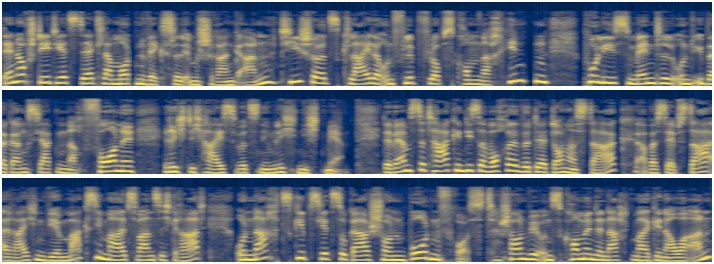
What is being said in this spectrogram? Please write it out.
Dennoch steht jetzt der Klamottenwechsel im Schrank an. T-Shirts, Kleider und Flipflops kommen nach hinten, Pullis, Mäntel und Übergangsjacken nach vorne. Richtig heiß wird's nämlich nicht mehr. Der wärmste Tag in dieser Woche wird der Donnerstag, aber selbst da erreichen wir maximal 20 Grad und nachts gibt's jetzt sogar schon Bodenfrost. Schauen wir uns kommende Nacht mal genauer an.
